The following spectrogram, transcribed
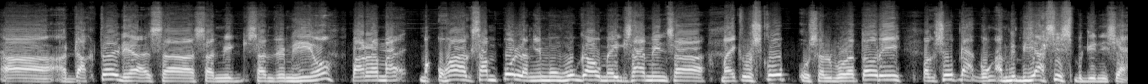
ah, a doctor diha sa San, Mig- San Remigio para ma- makuha ang sample ang imong hugaw ma-examine sa microscope o sa laboratory pagsuta kung amoebiasis begini siya.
